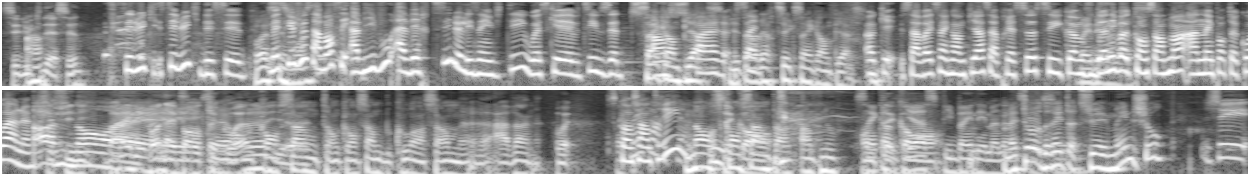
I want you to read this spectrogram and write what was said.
C'est lui Ah. qui décide. C'est lui qui, c'est lui qui décide. Ouais, Mais ce c'est que je veux savoir, c'est aviez-vous averti là, les invités ou est-ce que tu sais vous êtes en 50 super. Il est averti avec 50 piastres. Ok, ça va être 50 pièces après ça, c'est comme Ben vous donnez votre consentement à n'importe quoi là. Ah C'est fini. non, Ben, ouais, pas n'importe c'est quoi, là, On on concentre beaucoup ensemble euh, avant. là. Se concentrer? 50 Non, on se concentre en- entre nous. On 50 était con. piastres puis ben des menaces. Mais toi, Audrey, t'as-tu aimé le show? J'ai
